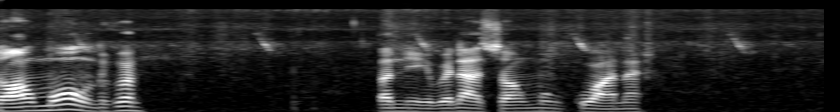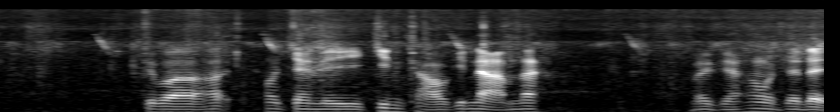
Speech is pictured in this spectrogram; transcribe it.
สองโมงทุกคน ตอนนี้เวลาสองโมงกว่านะแต่ว่าเขาจะได้กินข้าวกินน้ำนะแล้วจะเขาจะได้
